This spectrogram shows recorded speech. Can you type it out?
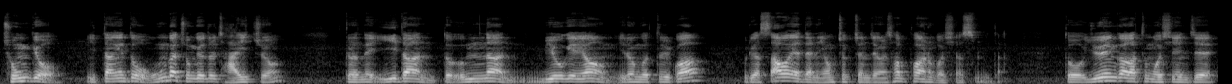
종교, 이 땅에 또 온갖 종교들 다 있죠. 그런데 이단, 또 음란, 미혹의 영 이런 것들과 우리가 싸워야 되는 영적 전쟁을 선포하는 것이었습니다. 또 유행과 같은 것이 이제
